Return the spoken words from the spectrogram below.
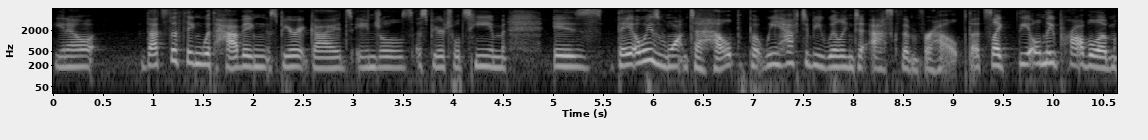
You know, that's the thing with having spirit guides, angels, a spiritual team is they always want to help, but we have to be willing to ask them for help. That's like the only problem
